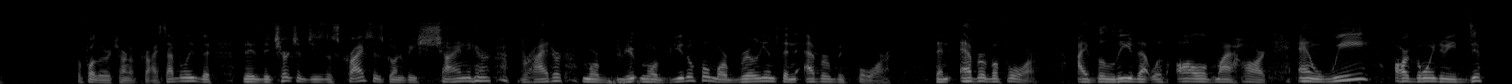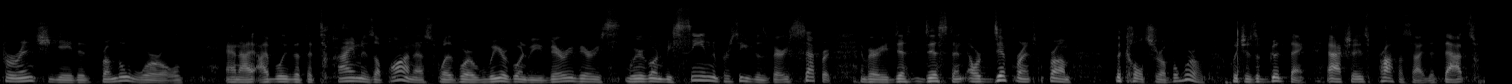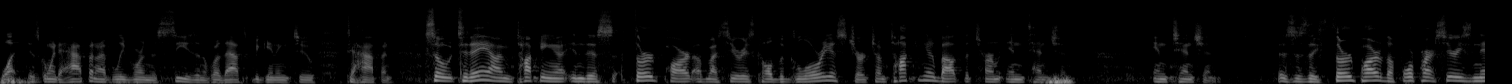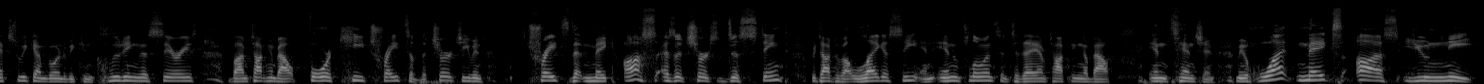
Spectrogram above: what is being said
before the return of Christ. I believe that the, the church of Jesus Christ is going to be shinier, brighter, more, more beautiful, more brilliant than ever before. Than ever before. I believe that with all of my heart. And we are going to be differentiated from the world. And I, I believe that the time is upon us where, where, we are going to be very, very, we are going to be seen and perceived as very separate and very dis- distant or different from the culture of the world, which is a good thing. Actually, it's prophesied that that's what is going to happen. I believe we're in the season where that's beginning to, to happen. So today I'm talking uh, in this third part of my series called The Glorious Church. I'm talking about the term intention. Intention. This is the third part of the four part series. Next week, I'm going to be concluding this series, but I'm talking about four key traits of the church, even traits that make us as a church distinct. We talked about legacy and influence, and today I'm talking about intention. I mean, what makes us unique?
